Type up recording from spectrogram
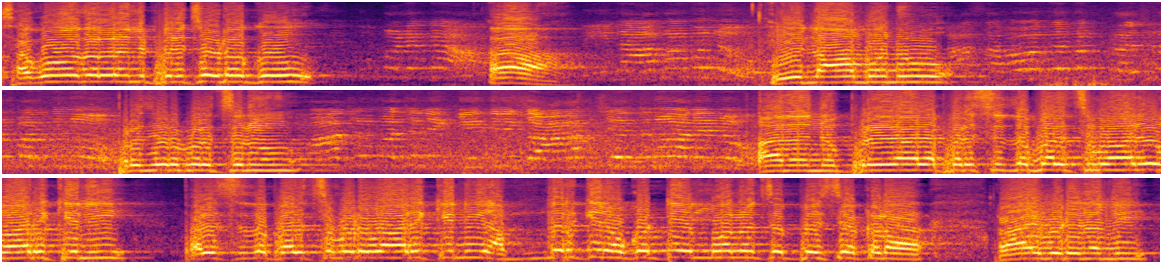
సహోదరులను పిలిచడకు ఈ నామను ఈ నామును ఆ సహోదరులకు ప్రచురపరచును. ప్రజలపరచును సమాజం మధ్య నీ కీర్తిని గానం చేతును అనెను. ఆయనను ప్రియాల పరిశుద్ధపరచు వారి వారికి పరిశుద్ధపరచబడి వారికి అందరికీ ఒకటే మూలం చెప్పేసి అక్కడ రాయబడినది.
